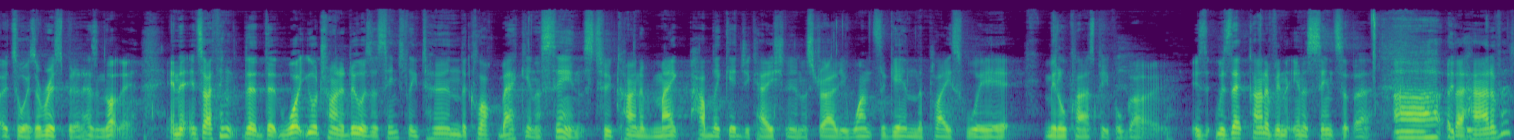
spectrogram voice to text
it's always a risk, but it hasn't got there. And, and so I think that, that what you're trying to do is essentially turn the clock back in a sense to kind of make public education in Australia once again the place where middle class people go. Is, was that kind of in, in a sense at the, uh, at the heart of it?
